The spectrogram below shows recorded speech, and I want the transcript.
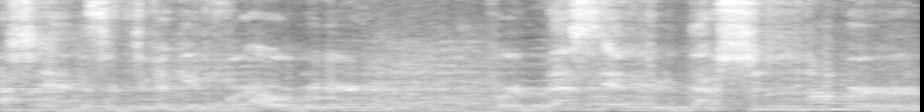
and a certificate for our winner for best in production number.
